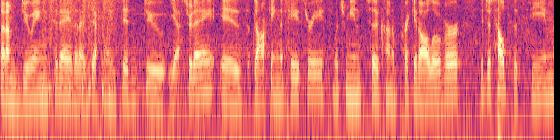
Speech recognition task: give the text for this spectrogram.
that I'm doing today that I definitely didn't do yesterday is docking the pastry, which means to kind of prick it all over. It just helps the steam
